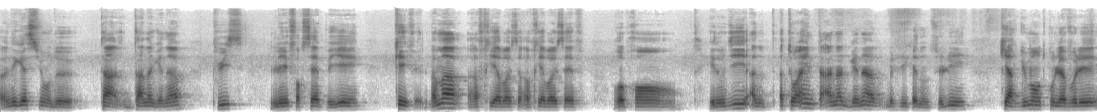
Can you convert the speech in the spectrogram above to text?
euh, négation de Tanagana puisse les forcer à payer Keifel. Vamar, Rafri Yosef reprend et nous dit Ganav celui qui argumente qu'on lui a volé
